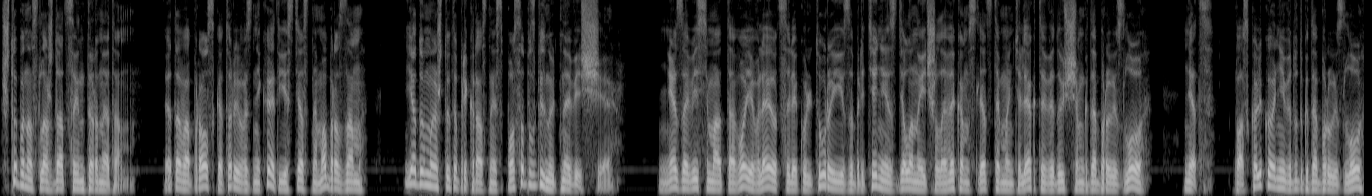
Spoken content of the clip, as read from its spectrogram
чтобы наслаждаться интернетом? Это вопрос, который возникает естественным образом. Я думаю, что это прекрасный способ взглянуть на вещи. Независимо от того, являются ли культуры и изобретения, сделанные человеком следствием интеллекта, ведущим к добру и злу, нет, поскольку они ведут к добру и злу,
